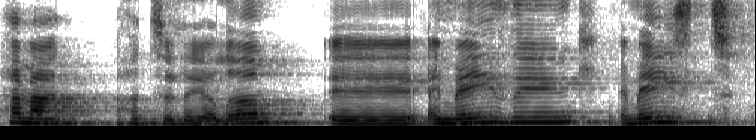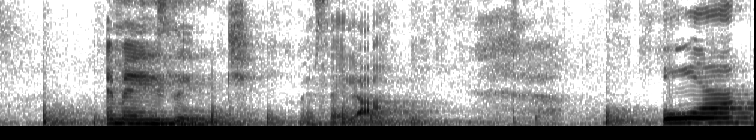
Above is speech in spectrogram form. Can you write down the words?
hemen hatırlayalım. Ee, amazing, amazed, amazing mesela. Bored,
